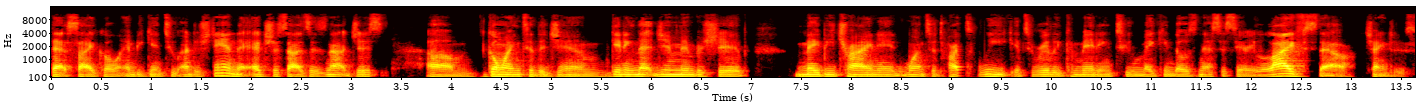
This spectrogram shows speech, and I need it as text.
that cycle and begin to understand that exercise is not just um, going to the gym, getting that gym membership, maybe trying it once or twice a week. It's really committing to making those necessary lifestyle changes.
